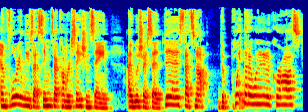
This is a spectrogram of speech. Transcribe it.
And Flory leaves that same exact conversation saying, I wish I said this. That's not the point that I wanted it across,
